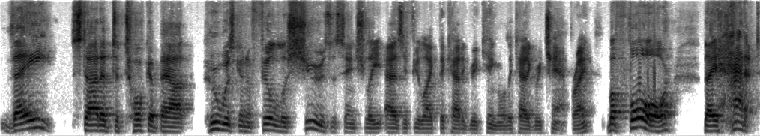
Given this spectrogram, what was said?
they started to talk about who was going to fill the shoes essentially as if you like the category king or the category champ, right? Before they had it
